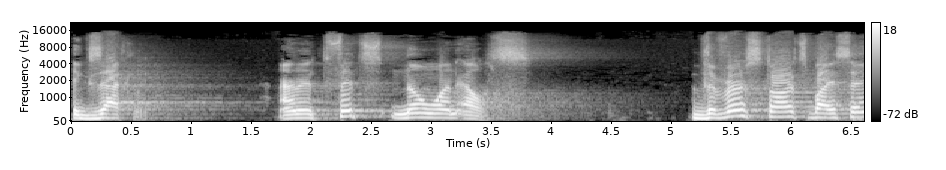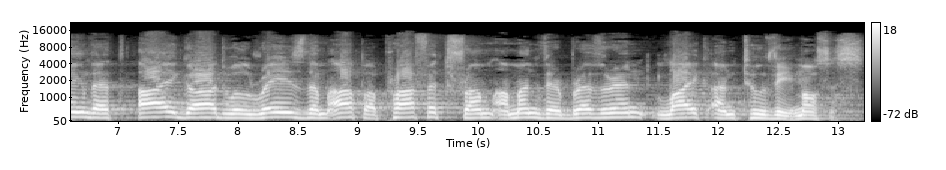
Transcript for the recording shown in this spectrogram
Exactly. And it fits no one else. The verse starts by saying that I, God, will raise them up a prophet from among their brethren like unto thee, Moses.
